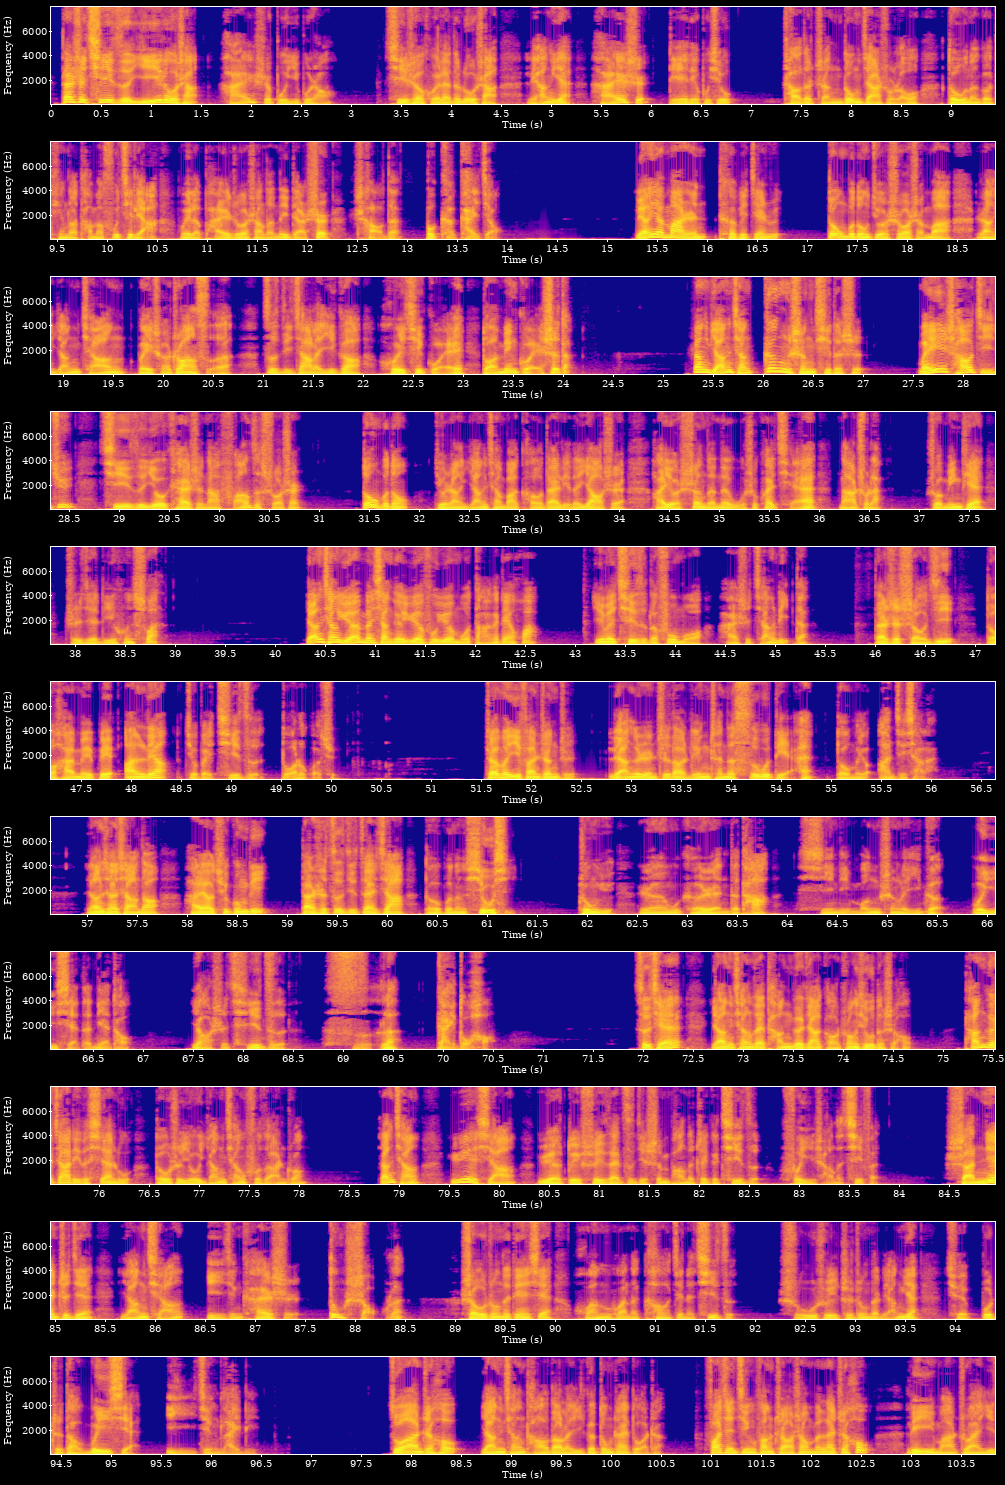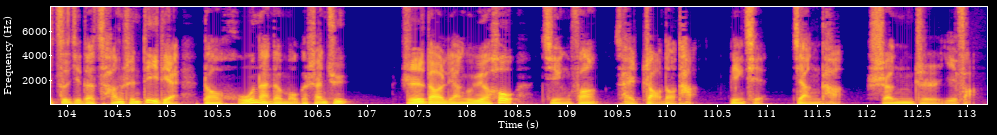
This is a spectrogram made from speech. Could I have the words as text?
但是妻子一路上还是不依不饶，骑车回来的路上，梁燕还是喋喋不休，吵得整栋家属楼都能够听到他们夫妻俩为了牌桌上的那点事儿吵得不可开交。梁燕骂人特别尖锐。动不动就说什么让杨强被车撞死，自己嫁了一个晦气鬼、短命鬼似的。让杨强更生气的是，没吵几句，妻子又开始拿房子说事儿，动不动就让杨强把口袋里的钥匙还有剩的那五十块钱拿出来，说明天直接离婚算了。杨强原本想给岳父岳母打个电话，因为妻子的父母还是讲理的，但是手机。都还没被按亮，就被妻子夺了过去。这么一番争执，两个人直到凌晨的四五点都没有安静下来。杨强想到还要去工地，但是自己在家都不能休息，终于忍无可忍的他心里萌生了一个危险的念头：要是妻子死了该多好。此前，杨强在堂哥家搞装修的时候。堂哥家里的线路都是由杨强负责安装，杨强越想越对睡在自己身旁的这个妻子非常的气愤，闪念之间，杨强已经开始动手了，手中的电线缓缓的靠近了妻子，熟睡之中的梁燕却不知道危险已经来临。作案之后，杨强逃到了一个洞寨躲着，发现警方找上门来之后，立马转移自己的藏身地点到湖南的某个山区，直到两个月后，警方才找到他，并且将他绳之以法。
